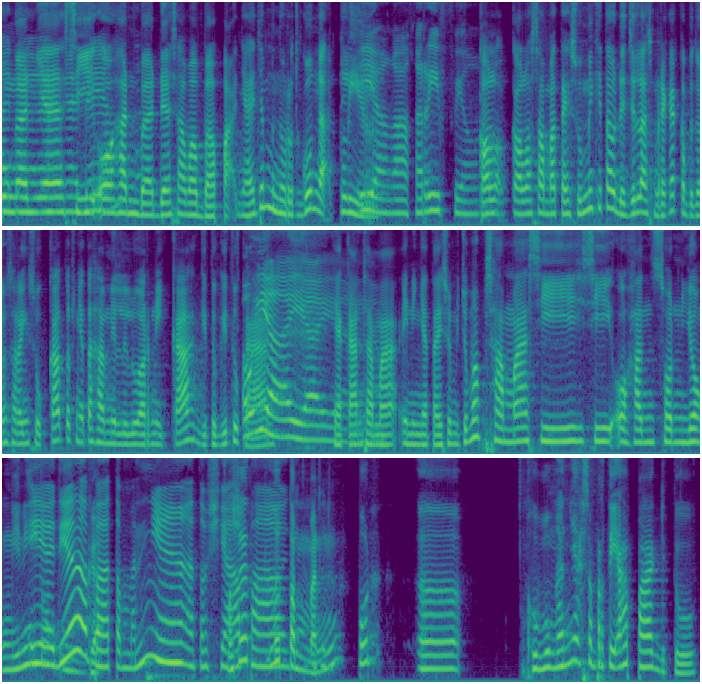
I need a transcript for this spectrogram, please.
hubungannya si ada yang- Ohan Bada sama bapaknya aja menurut gua nggak clear. Iya nggak ke reveal. Kalau kalau sama Tesumi kita udah jelas mereka kebetulan saling suka terus ternyata hamil di luar nikah gitu-gitu Oh kan. iya iya iya. ya kan iya. sama ininya Taesumi cuma sama si si Ohan Son Yong ini Iya dia enggak. apa temennya atau siapa? Maksudnya lu gitu. temen pun eh, hubungannya seperti apa gitu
